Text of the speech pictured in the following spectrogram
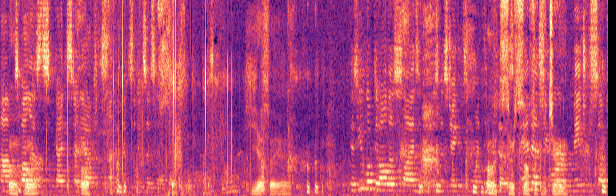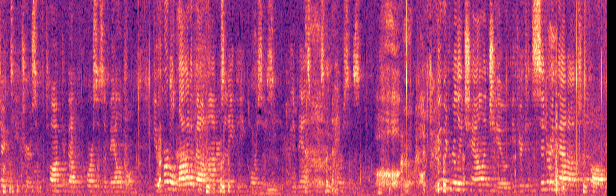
um, as well Uh-huh. as some guided study Oh. options and other things that exist. Yes, I am. As you looked at all those slides and as Ms. Jacobson went through Oh, through it's so those, soft and as a your vagina. major subject teachers have talked about the courses available, you've heard a lot about honors and AP courses, the advanced placement courses. We would really challenge you, if you're considering that option at all,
